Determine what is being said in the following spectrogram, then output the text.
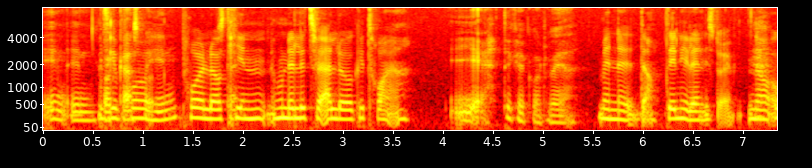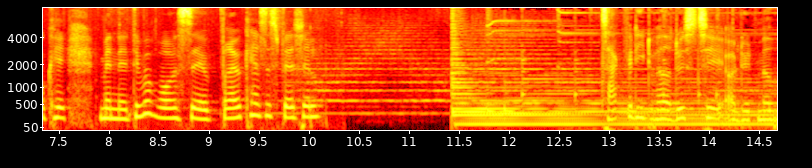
en, en podcast med hende. prøve, prøve at lokke hende. Hun er lidt svær at lokke, tror jeg. Ja, det kan godt være. Men øh, nå, det er en helt anden historie. Nå, okay. Men øh, det var vores øh, brevkasse special. Tak fordi du havde lyst til at lytte med.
